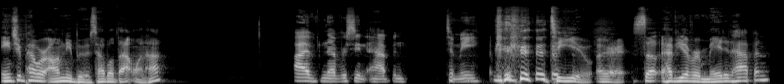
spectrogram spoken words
Ancient Power Omni Boost. How about that one, huh? I've never seen it happen to me. to you. All right. So have you ever made it happen?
